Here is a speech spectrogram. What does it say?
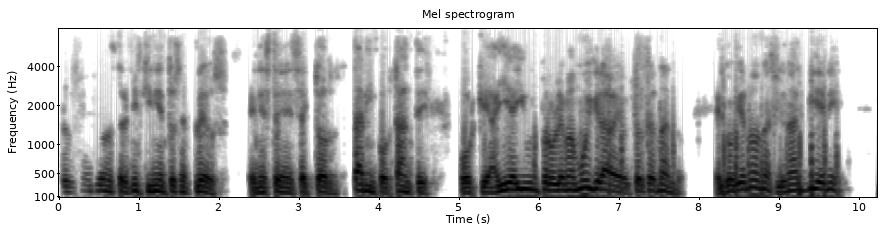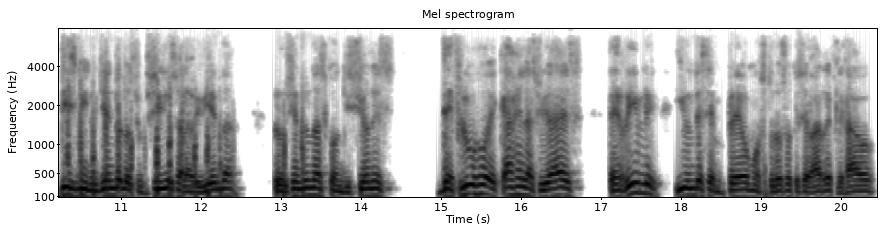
produciendo unos 3.500 empleos en este sector tan importante, porque ahí hay un problema muy grave, doctor Fernando. El gobierno nacional viene disminuyendo los subsidios a la vivienda, produciendo unas condiciones de flujo de caja en las ciudades terrible y un desempleo monstruoso que se va a reflejado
